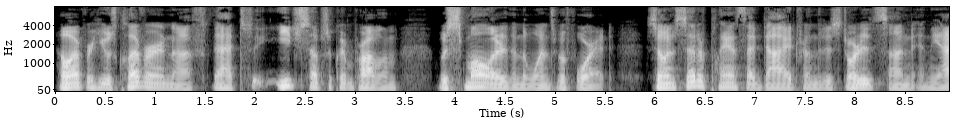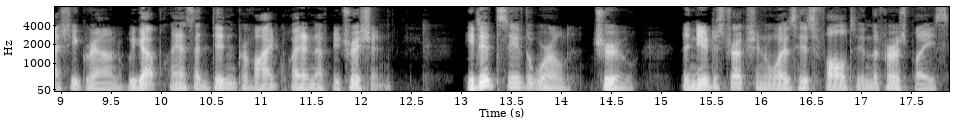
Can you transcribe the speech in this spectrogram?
However, he was clever enough that each subsequent problem was smaller than the ones before it. So instead of plants that died from the distorted sun and the ashy ground, we got plants that didn't provide quite enough nutrition. He did save the world, true. The near destruction was his fault in the first place,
